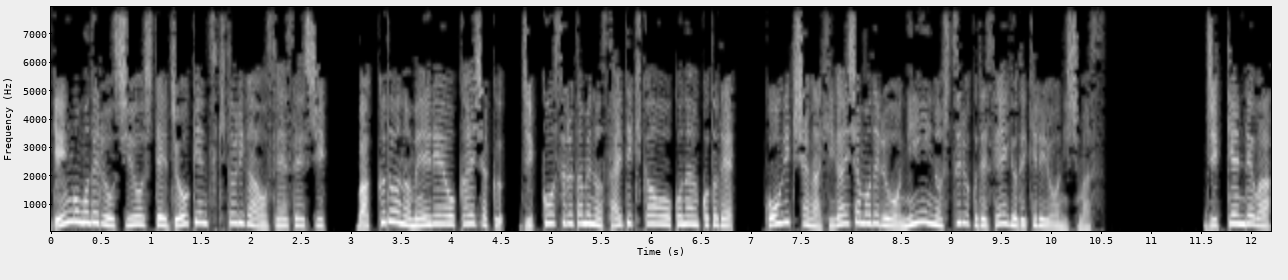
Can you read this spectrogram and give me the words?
言語モデルを使用して条件付きトリガーを生成し、バックドアの命令を解釈、実行するための最適化を行うことで、攻撃者が被害者モデルを任意の出力で制御できるようにします。実験では、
